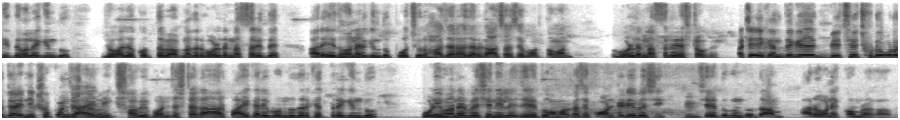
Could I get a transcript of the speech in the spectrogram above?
নিতে হলে কিন্তু যোগাযোগ করতে হবে আপনাদের গোল্ডেন নার্সারিতে আর এই ধরনের কিন্তু প্রচুর হাজার হাজার গাছ আছে বর্তমান গোল্ডেন নার্সারির স্টকে আচ্ছা এখান থেকে বেছে ছোট বড় জাইনিক সব পঞ্চাশ সবই পঞ্চাশ টাকা আর পাইকারি বন্ধুদের ক্ষেত্রে কিন্তু পরিমাণের বেশি নিলে যেহেতু আমার কাছে কোয়ান্টিটি বেশি। সেহেতু কিন্তু দাম আরও অনেক কম রাখা হবে।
